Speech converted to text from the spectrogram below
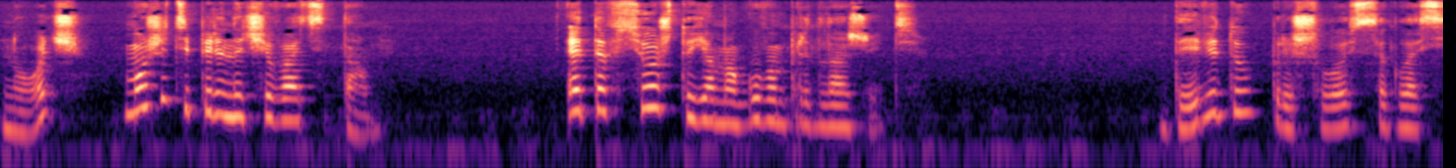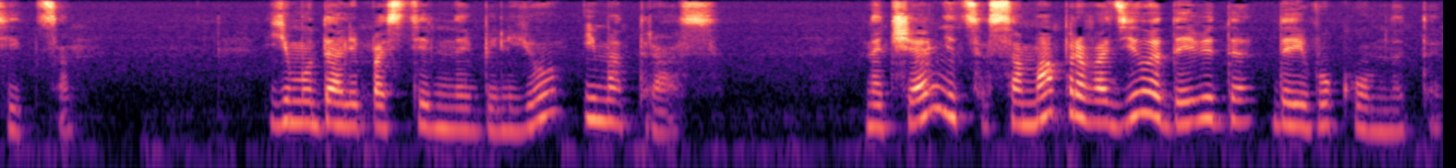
ночь можете переночевать там. Это все, что я могу вам предложить. Дэвиду пришлось согласиться. Ему дали постельное белье и матрас. Начальница сама проводила Дэвида до его комнаты.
